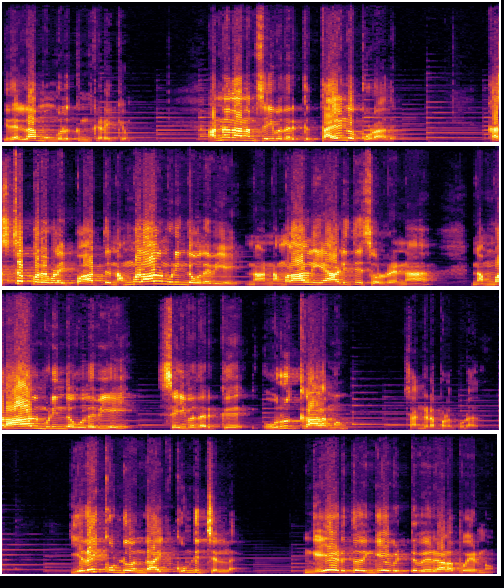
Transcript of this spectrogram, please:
இதெல்லாம் உங்களுக்கும் கிடைக்கும். அன்னதானம் செய்வதற்கு தயங்கக்கூடாது. கஷ்டப்படுறவளை பார்த்து நம்மளால் முடிந்த உதவியை நான் நம்மளால் ஏன் அழித்து சொல்கிறேன்னா நம்மளால் முடிந்த உதவியை செய்வதற்கு ஒரு காலமும் சங்கடப்படக்கூடாது. எதை கொண்டு வந்தாய்? கொண்டு செல்ல. இங்கேயே எடுத்தது இங்கேயே விட்டு வேறு ஆள போயிடணும்.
